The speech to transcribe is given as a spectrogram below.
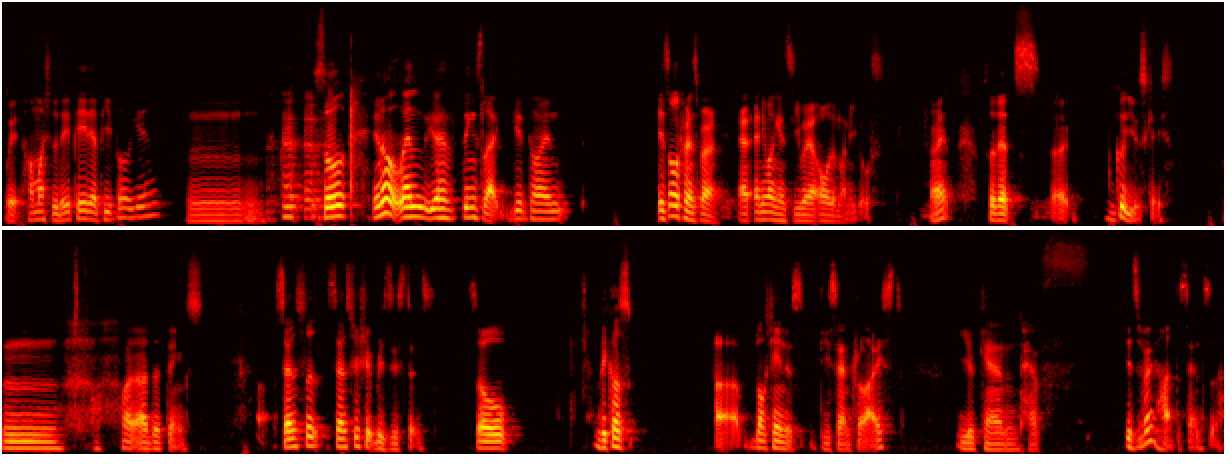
Wait, how much do they pay their people again? Mm. so you know, when you have things like Gitcoin, it's all transparent. Anyone can see where all the money goes right? So that's a good use case. Mm, what other things? censor, censorship resistance. So, because uh, blockchain is decentralized, you can have. It's very hard to censor.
